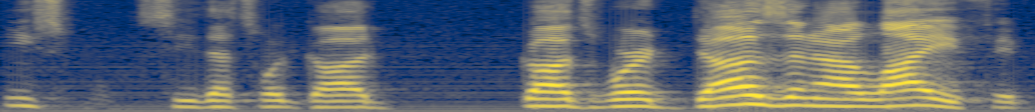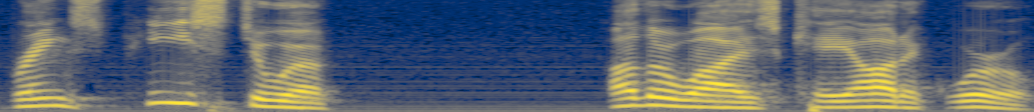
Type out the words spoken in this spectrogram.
peaceful. See, that's what God God's word does in our life. It brings peace to a otherwise chaotic world.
